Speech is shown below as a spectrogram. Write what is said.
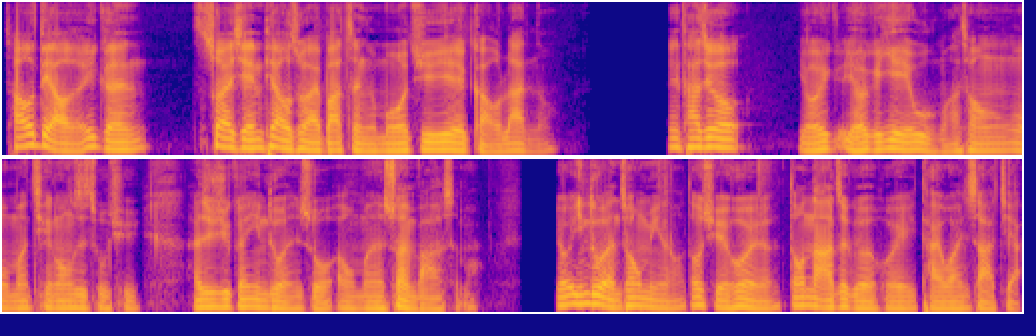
超屌的，一个人率先跳出来把整个模具业搞烂哦。因为他就有一有一个业务嘛，从我们前公司出去，还是去跟印度人说啊，我们的算法是什么？有印度人聪明哦，都学会了，都拿这个回台湾杀价。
